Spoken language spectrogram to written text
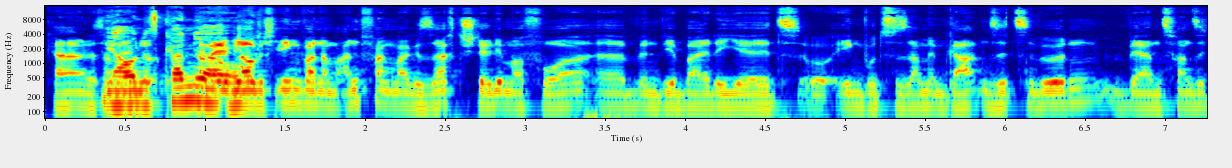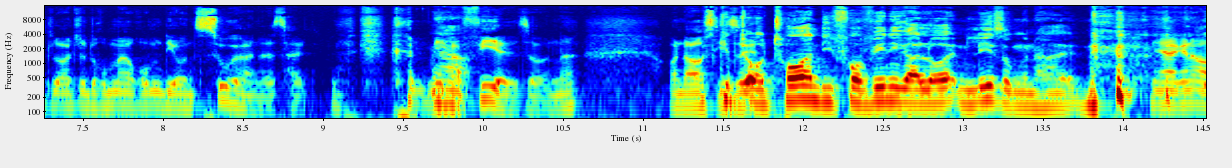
keine Ahnung, das ja, haben und wir, das kann ja, ja glaube ich, irgendwann am Anfang mal gesagt. Stell dir mal vor, äh, wenn wir beide hier jetzt irgendwo zusammen im Garten sitzen würden, wären 20 Leute drumherum, die uns zuhören. Das ist halt mega ja. viel, so, ne? Und auch es gibt Autoren, die vor weniger Leuten Lesungen halten. Ja, genau.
